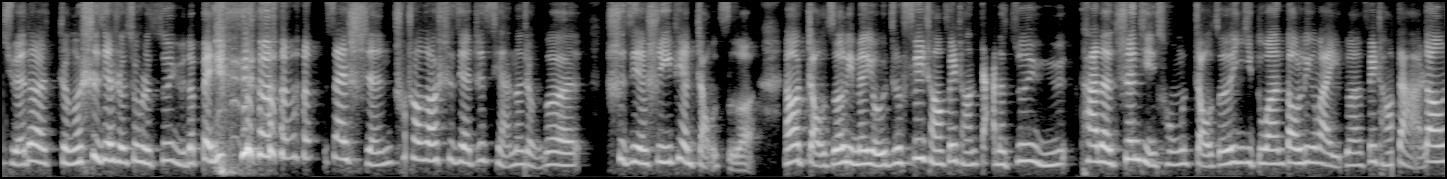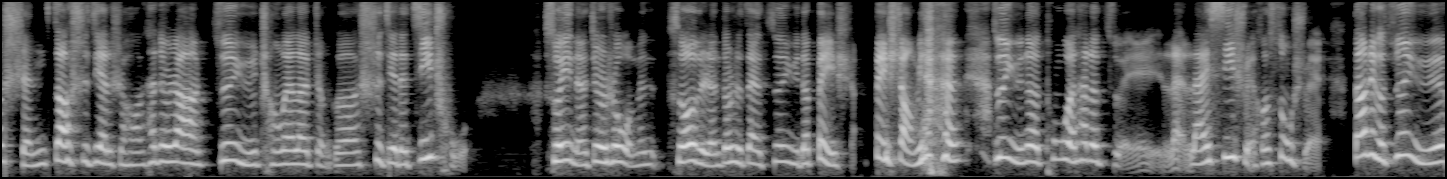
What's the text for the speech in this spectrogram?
觉得整个世界上就是鳟鱼的背，在神创造世界之前呢，整个。世界是一片沼泽，然后沼泽里面有一只非常非常大的鳟鱼，它的身体从沼泽的一端到另外一端非常大。当神造世界的时候，他就让鳟鱼成为了整个世界的基础。所以呢，就是说我们所有的人都是在鳟鱼的背上背上面，鳟鱼呢通过它的嘴来来吸水和送水。当这个鳟鱼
